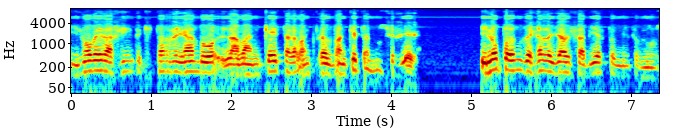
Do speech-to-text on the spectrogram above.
y no ver a gente que está regando la banqueta. La las banquetas no se riegan. Y no podemos dejar las llaves abiertas mientras nos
